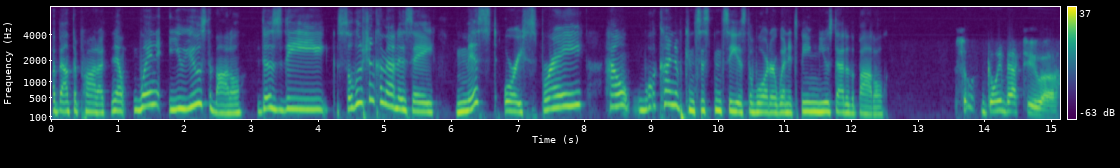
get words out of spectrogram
about the product. Now, when you use the bottle, does the solution come out as a mist or a spray? How what kind of consistency is the water when it's being used out of the bottle? So going back to uh,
